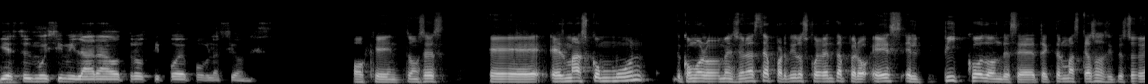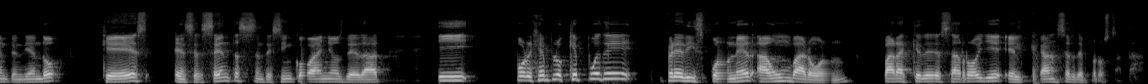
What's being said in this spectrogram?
Y esto es muy similar a otro tipo de poblaciones. Ok, entonces eh, es más común, como lo mencionaste, a partir de los 40, pero es el pico donde se detectan más casos, así te estoy entendiendo, que es en 60, 65 años de edad. Y, por ejemplo, ¿qué puede predisponer a un varón para que desarrolle el cáncer de próstata?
